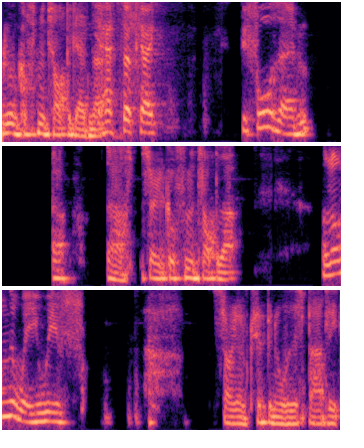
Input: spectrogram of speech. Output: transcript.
go from the top again. Now. Yes, okay. Before then, oh, oh, sorry, go from the top of that. Along the way, we've. Sorry, I'm tripping over this badly.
